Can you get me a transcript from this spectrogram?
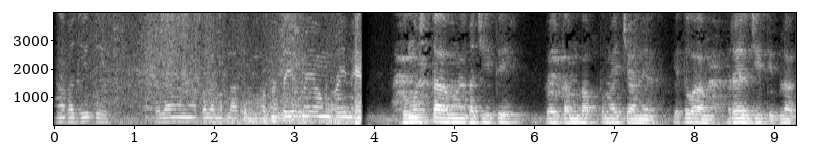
Mga ka-GT, kailangan nga pala maklasan mga Natuyo na yung primer. Kumusta mga ka-GT? Welcome back to my channel. Ito ang Real GT Vlog.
